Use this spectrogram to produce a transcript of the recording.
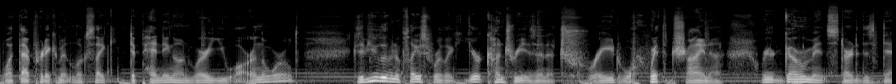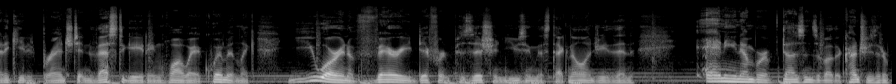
what that predicament looks like depending on where you are in the world. Because if you live in a place where like your country is in a trade war with China, where your government started this dedicated branch to investigating Huawei equipment, like you are in a very different position using this technology than any number of dozens of other countries that are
